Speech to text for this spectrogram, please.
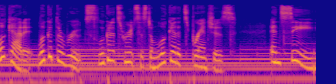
Look at it. Look at the roots. Look at its root system. Look at its branches. And see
